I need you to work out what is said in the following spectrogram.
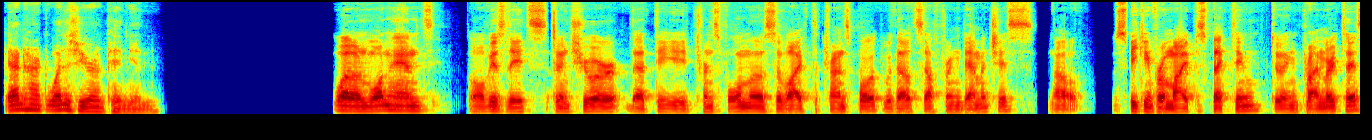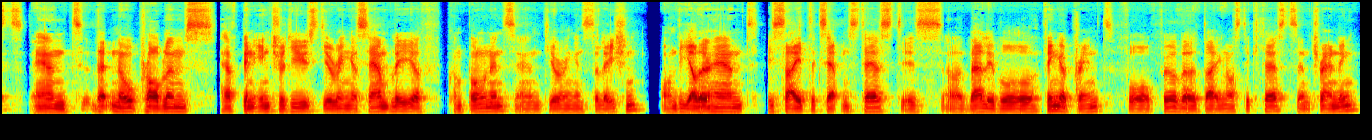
Bernhard, what is your opinion? Well, on one hand, Obviously, it's to ensure that the transformer survived the transport without suffering damages. Now, speaking from my perspective, doing primary tests, and that no problems have been introduced during assembly of components and during installation. On the other hand, the site acceptance test is a valuable fingerprint for further diagnostic tests and trending,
